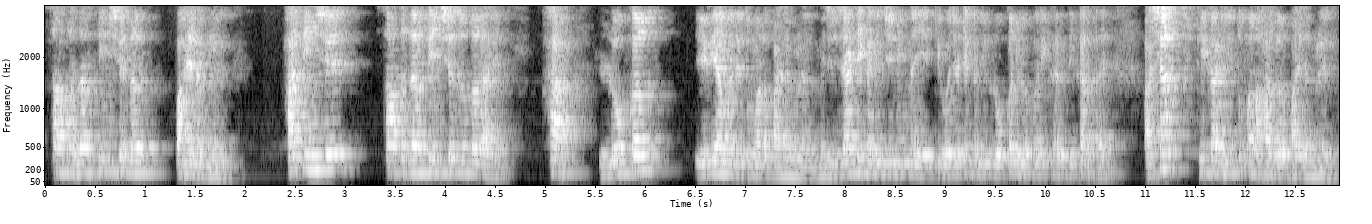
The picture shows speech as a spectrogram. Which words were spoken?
सात हजार तीनशे दर पाहायला मिळेल. हा तीनशे सात हजार तीनशे जो दर आहे हा लोकल एरियामध्ये तुम्हाला पाहायला मिळेल. म्हणजे ज्या ठिकाणी जिनिंग नाहीये किंवा ज्या ठिकाणी लोकल व्यापारी खरेदी करतायत अशाच ठिकाणी तुम्हाला हा दर पाहायला मिळेल.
